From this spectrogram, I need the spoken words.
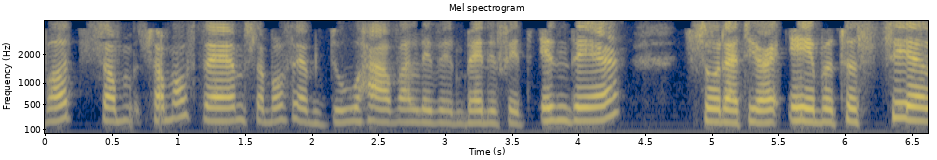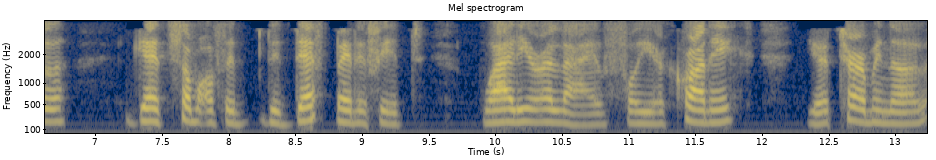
but some, some of them, some of them do have a living benefit in there so that you're able to still get some of the, the death benefit while you're alive for your chronic, your terminal,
